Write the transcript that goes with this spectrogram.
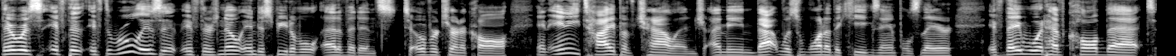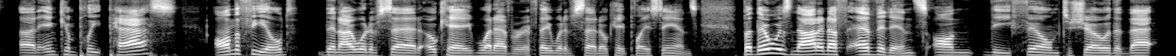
there was if the if the rule is if there's no indisputable evidence to overturn a call in any type of challenge, I mean that was one of the key examples there. If they would have called that an incomplete pass on the field, then I would have said okay, whatever. If they would have said okay, play stands, but there was not enough evidence on the film to show that that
